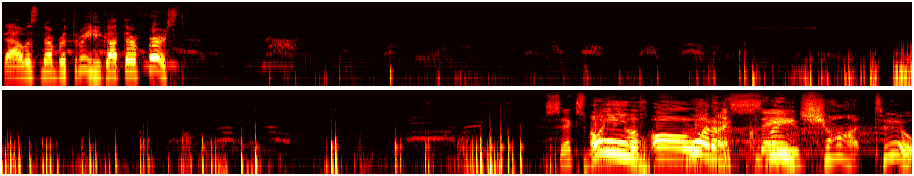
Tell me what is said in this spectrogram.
That was number three. He got there first. Six running up. Oh, what and a great save. shot, too.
